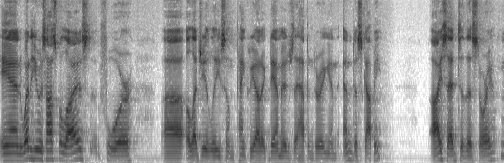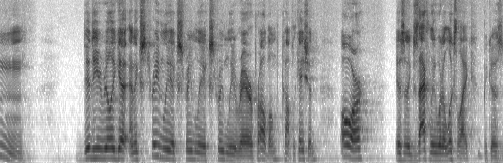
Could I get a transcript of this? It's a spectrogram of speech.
And when he was hospitalized for uh, allegedly some pancreatic damage that happened during an endoscopy, I said to this story, hmm, did he really get an extremely, extremely, extremely rare problem, complication, or is it exactly what it looks like? Because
